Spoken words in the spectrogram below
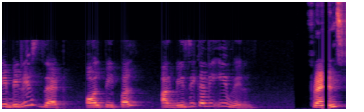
He believes that all people are basically evil friends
